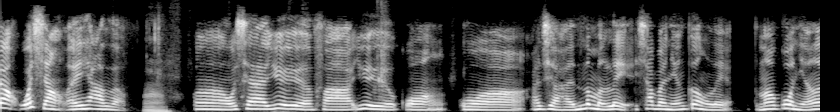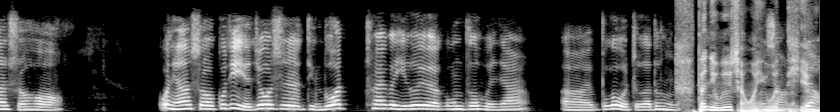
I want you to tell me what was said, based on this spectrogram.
样，我想了一下子，嗯嗯，我现在月月发，月月光，我而且还那么累，下半年更累。等到过年的时候，过年的时候估计也就是顶多揣个一个月工资回家。呃，不够我折腾的。但你有没有想过一个问题啊？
